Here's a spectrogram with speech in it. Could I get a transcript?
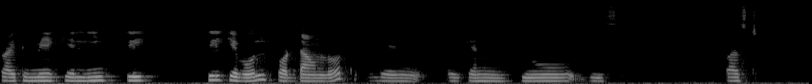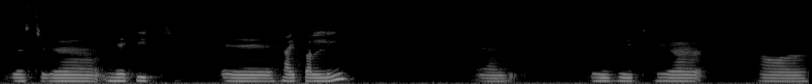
try to make a link click clickable for download then we can do this. First just uh, make it a hyperlink and use it here or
